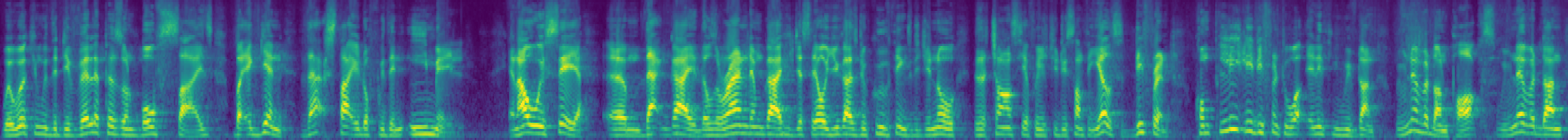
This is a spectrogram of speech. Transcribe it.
We're working with the developers on both sides. But again, that started off with an email. And I always say, um, that guy, a random guy who just said, oh, you guys do cool things. Did you know there's a chance here for you to do something else different, completely different to what anything we've done. We've never done parks. We've never done,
